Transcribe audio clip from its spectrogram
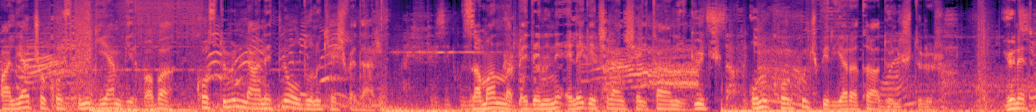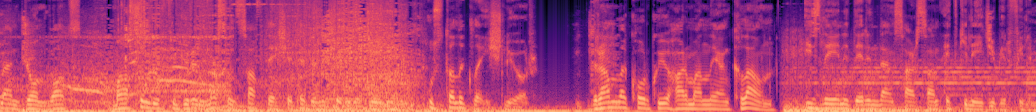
palyaço kostümü giyen bir baba, kostümün lanetli olduğunu keşfeder. Zamanla bedenini ele geçiren şeytani güç, onu korkunç bir yaratığa dönüştürür. Yönetmen John Watts, masum bir figürün nasıl saf dehşete dönüşebileceğini ustalıkla işliyor. Dramla korkuyu harmanlayan Clown, izleyeni derinden sarsan etkileyici bir film.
